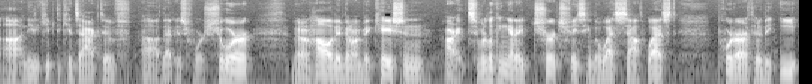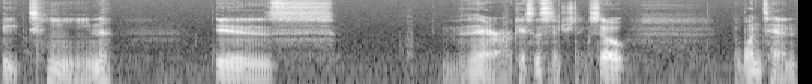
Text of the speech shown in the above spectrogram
Uh, need to keep the kids active. Uh, that is for sure. Been on holiday, been on vacation. All right, so we're looking at a church facing the west southwest. Port Arthur, the E18 is there. Okay, so this is interesting. So 110.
